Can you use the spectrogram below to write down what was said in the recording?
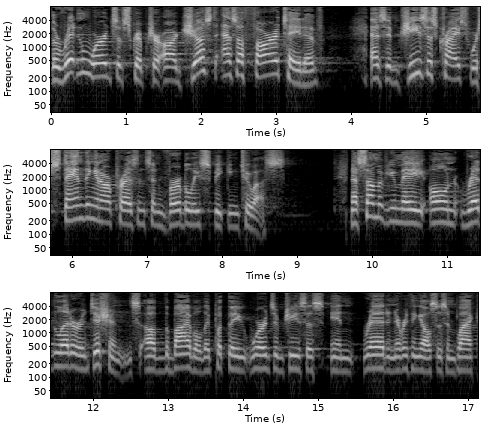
the written words of Scripture are just as authoritative as if Jesus Christ were standing in our presence and verbally speaking to us. Now, some of you may own red letter editions of the Bible. They put the words of Jesus in red and everything else is in black.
